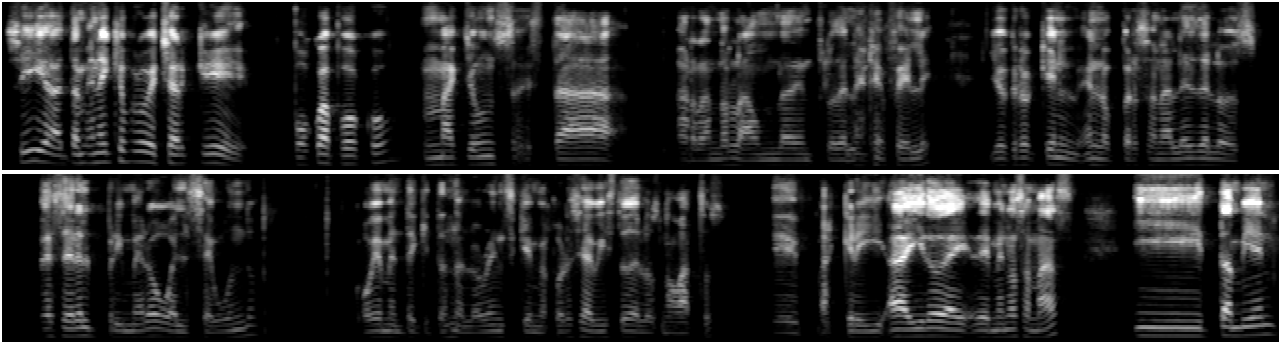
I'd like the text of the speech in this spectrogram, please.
Sí, ah, también hay que aprovechar que poco a poco Mac Jones está agarrando la onda dentro de la NFL. Yo creo que en, lo personal es de los, puede ser el primero o el segundo, obviamente quitando a Lawrence, que mejor se ha visto de los novatos. Eh, ha, ido de, menos a más. Y también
